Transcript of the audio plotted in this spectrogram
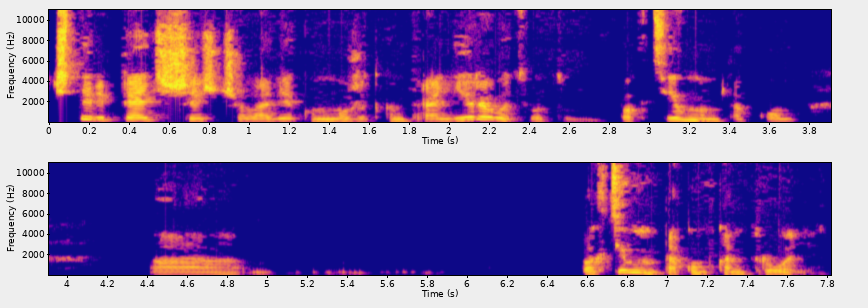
4, 5, 6 человек он может контролировать вот в активном таком, а, в активном таком контроле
